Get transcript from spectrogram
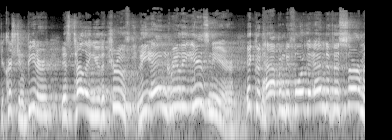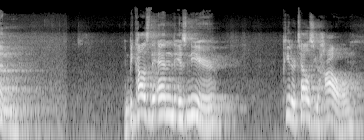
Your Christian Peter is telling you the truth. The end really is near. It could happen before the end of this sermon. And because the end is near, Peter tells you how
